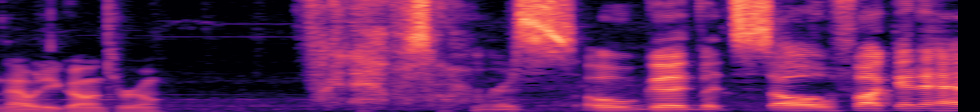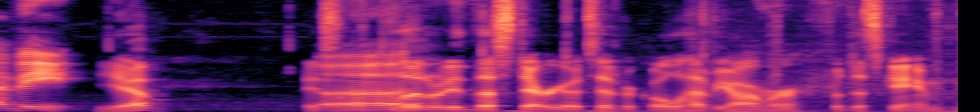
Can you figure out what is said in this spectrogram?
Now what are you going through? fucking Havel's armor is so good, but so fucking heavy. Yep. It's Uh. literally the stereotypical heavy armor for this game.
